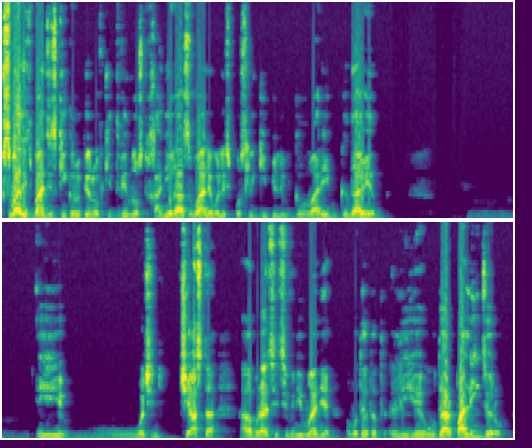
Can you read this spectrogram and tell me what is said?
Посмотрите, бандитские группировки 90-х, они разваливались после гибели главарей мгновенно. И очень часто, обратите внимание, вот этот ли, э, удар по лидеру,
